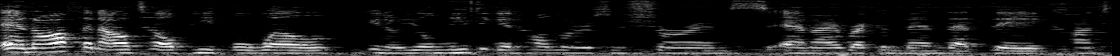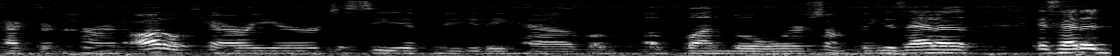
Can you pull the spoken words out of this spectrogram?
And often I'll tell people, well, you know, you'll need to get homeowners insurance, and I recommend that they contact their current auto carrier to see if maybe they have a, a bundle or something. Is that a is that a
